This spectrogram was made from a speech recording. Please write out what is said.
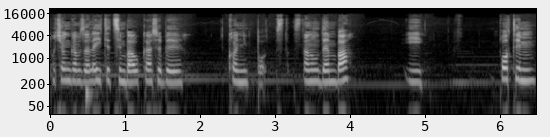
pociągam za lejty cymbałka, żeby koń stanął dęba i po tym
